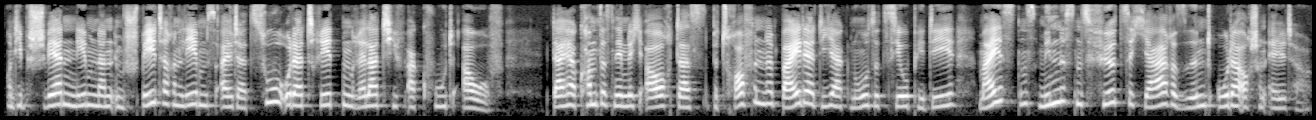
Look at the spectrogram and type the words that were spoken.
und die Beschwerden nehmen dann im späteren Lebensalter zu oder treten relativ akut auf. Daher kommt es nämlich auch, dass Betroffene bei der Diagnose COPD meistens mindestens 40 Jahre sind oder auch schon älter.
